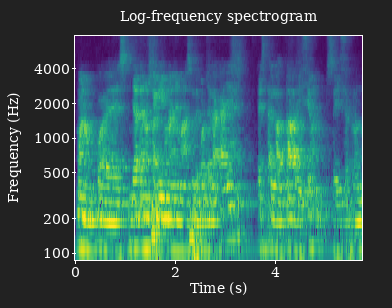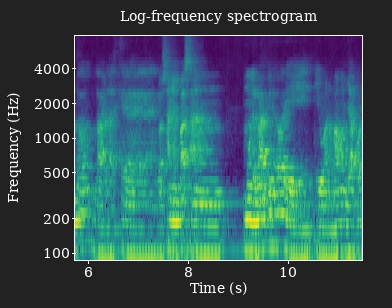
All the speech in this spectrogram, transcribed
Bueno, pues ya tenemos aquí un año más el deporte en la calle. Esta es la octava edición, se dice pronto. La verdad es que los años pasan muy rápido y, bueno, vamos ya por,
